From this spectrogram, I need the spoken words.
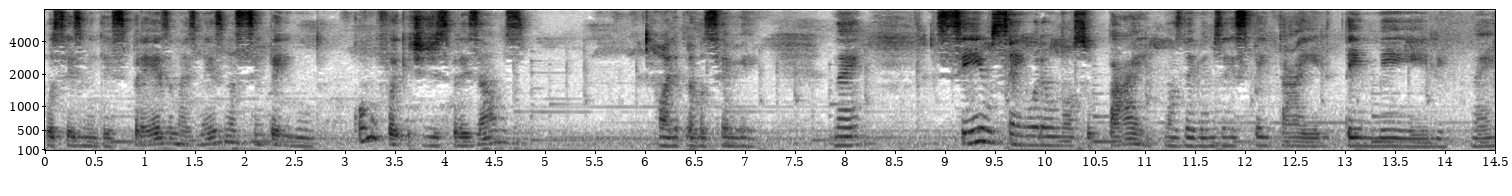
Vocês me desprezam, mas mesmo assim perguntam: como foi que te desprezamos? Olha para você ver, né? Se o Senhor é o nosso Pai, nós devemos respeitar Ele, temer Ele, né?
